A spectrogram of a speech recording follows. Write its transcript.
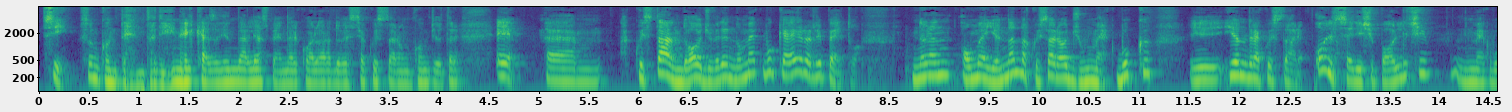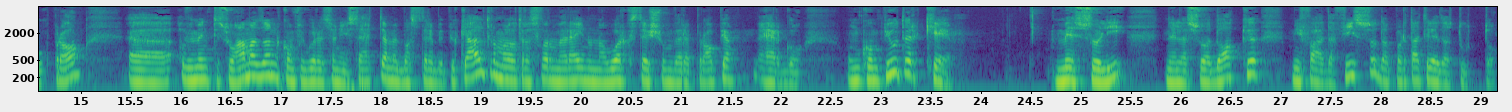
sì, sono contento di, nel caso di andarli a spendere qualora dovessi acquistare un computer. E ehm, acquistando oggi, vedendo un MacBook Air, ripeto, non, o meglio andando a acquistare oggi un MacBook io andrei a acquistare o il 16 pollici il MacBook Pro eh, ovviamente su Amazon configurazione 7 a me basterebbe più che altro ma lo trasformerei in una workstation vera e propria ergo un computer che messo lì nella sua dock mi fa da fisso da portatile da tutto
